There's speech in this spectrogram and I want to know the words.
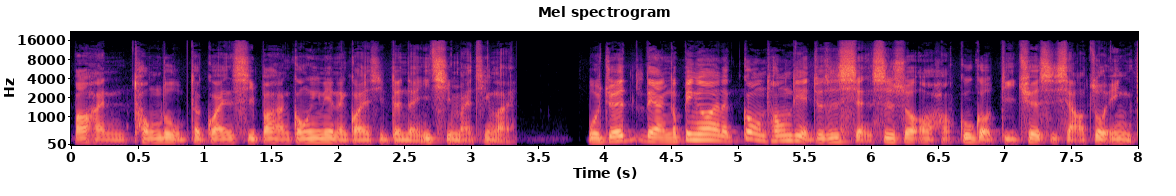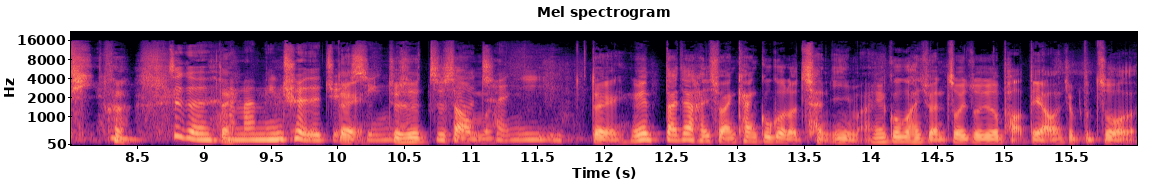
包含通路的关系，包含供应链的关系等等，一起买进来。我觉得两个并购案的共通点就是显示说，哦，好，Google 的确是想要做硬体，嗯、这个还蛮明确的决心，就是至少我们诚意。对，因为大家很喜欢看 Google 的诚意嘛，因为 Google 很喜欢做一做就跑掉，就不做了。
